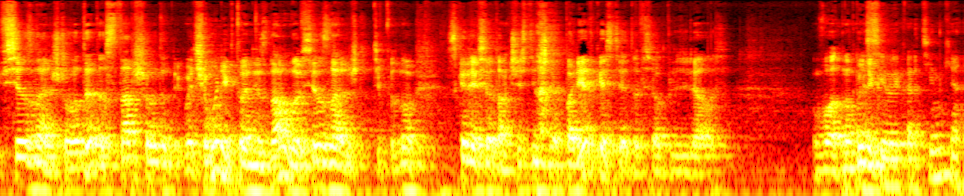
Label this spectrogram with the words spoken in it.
и все знали, что вот это старше вот этой. Почему никто не знал, но все знали, что, типа, ну, скорее всего, там частично по редкости это все определялось. Вот, но были Красивые картинки.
